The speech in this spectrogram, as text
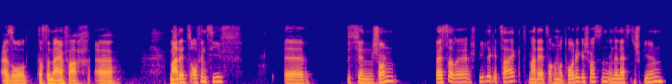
also das sind einfach, äh, man hat jetzt offensiv äh, bisschen schon bessere Spiele gezeigt. Man hat jetzt auch immer Tore geschossen in den letzten Spielen.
